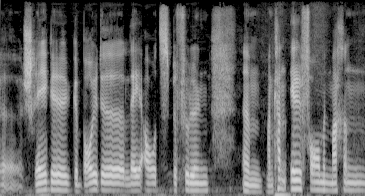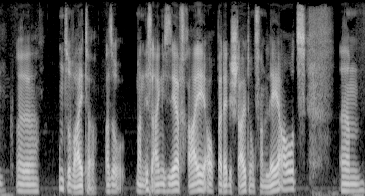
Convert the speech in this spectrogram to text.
äh, schräge Gebäude-Layouts befüllen. Ähm, man kann L-Formen machen äh, und so weiter. Also man ist eigentlich sehr frei auch bei der Gestaltung von Layouts. Ähm,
